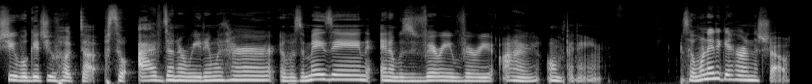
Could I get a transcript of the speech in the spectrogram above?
she will get you hooked up. So I've done a reading with her. It was amazing and it was very, very eye opening. So I wanted to get her on the show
